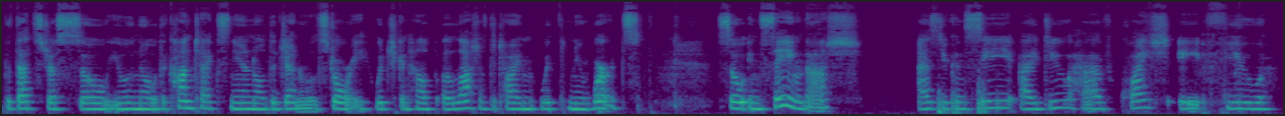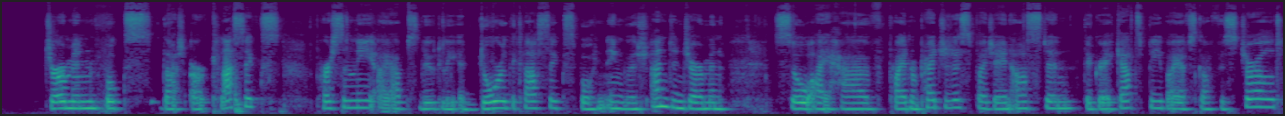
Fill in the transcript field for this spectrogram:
but that's just so you'll know the context and you'll know the general story, which can help a lot of the time with new words. So in saying that, as you can see, I do have quite a few German books that are classics. Personally, I absolutely adore the classics, both in English and in German. So I have Pride and Prejudice by Jane Austen, The Great Gatsby by F. Scott Fitzgerald,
